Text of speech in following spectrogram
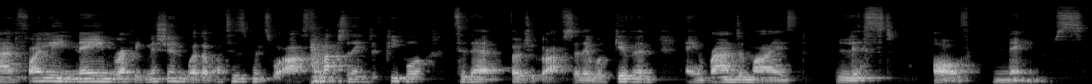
And finally, name recognition, where the participants were asked to match the names of people to their photographs. So they were given a randomized list of names.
